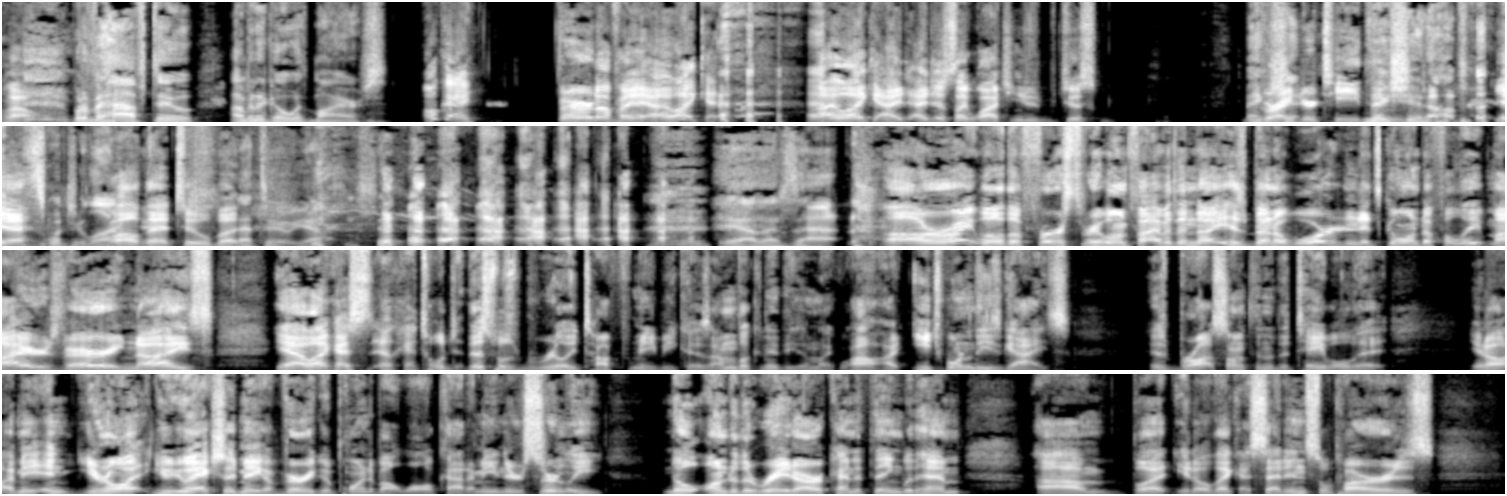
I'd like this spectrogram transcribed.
well, But if I have to, I'm going to go with Myers. okay, fair enough. Hey, I like it. I like it. I, I just like watching you just Make grind shit- your teeth. Make and- shit up. Yeah, that's what you like. Well, yeah. that too, but that too. Yeah. yeah, that's that. All right. Well, the first 315 of the night has been awarded, and it's going to Philippe Myers. Very nice. Yeah, like I, like I told you, this was really tough for me because I'm looking at these. I'm like, wow, I, each one of these guys has brought something to the table that, you know, I mean, and you know what? You, you actually make a very good point about Walcott. I mean, there's certainly no under the radar kind of thing with him. Um, but, you know, like I said, insofar as,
